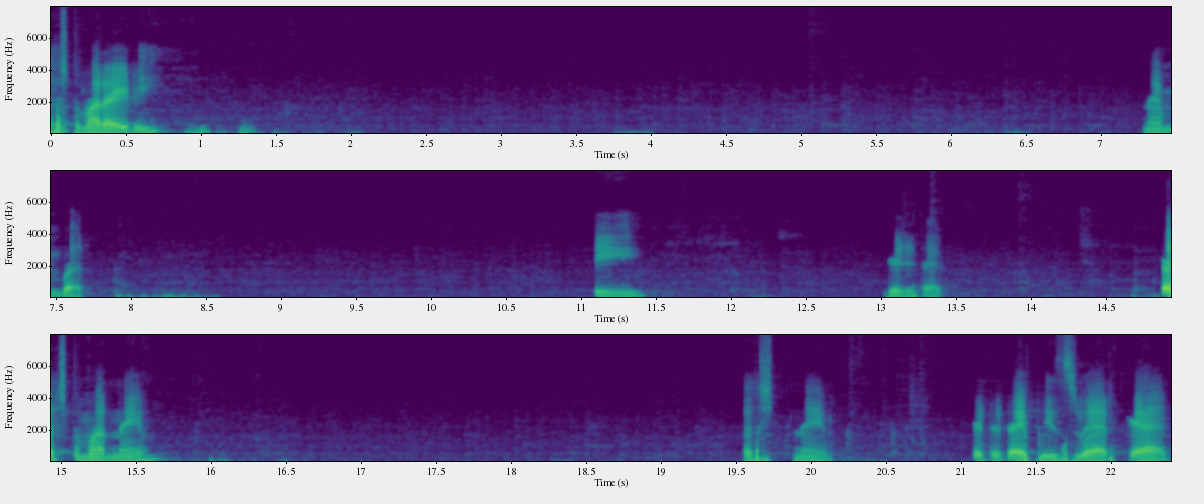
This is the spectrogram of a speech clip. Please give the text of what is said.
customer ID. Number. D. Data type. Customer name. First name. Data type is varchar.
